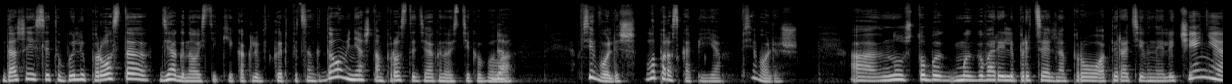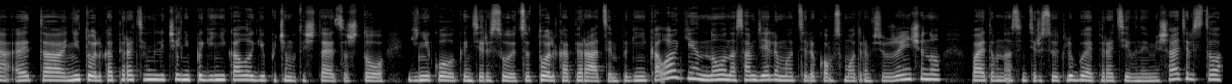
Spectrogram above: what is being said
даже если это были просто диагностики, как любит говорить пациент, да, у меня же там просто диагностика была. Да. Всего лишь лапароскопия, всего лишь. А, ну, чтобы мы говорили прицельно про оперативное лечение, это не только оперативное лечение по гинекологии, почему-то считается, что гинеколог интересуется только операциями по гинекологии, но на самом деле мы целиком смотрим всю женщину, поэтому нас интересуют любые оперативные вмешательства,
